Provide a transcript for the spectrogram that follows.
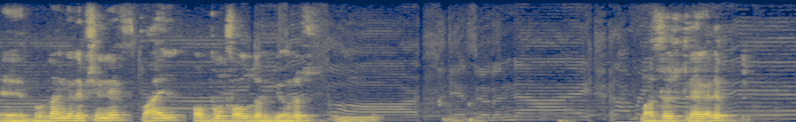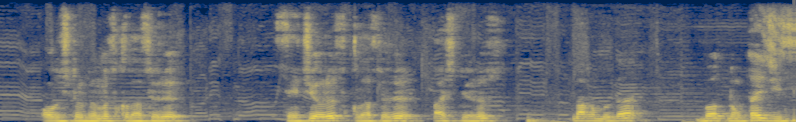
E, buradan gelip şimdi file open folder diyoruz. Hmm. Masa üstüne gelip oluşturduğumuz klasörü seçiyoruz. Klasörü aç diyoruz. Bakın burada bot.js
